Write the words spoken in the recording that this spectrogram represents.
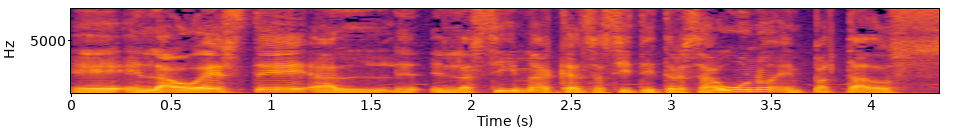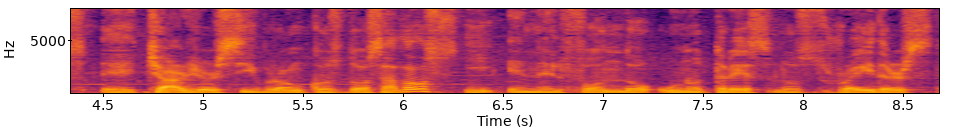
Eh, en la oeste, en la cima, Kansas City 3 a 1, empatados eh, Chargers y Broncos 2 a 2 y en el fondo 1-3 los Raiders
